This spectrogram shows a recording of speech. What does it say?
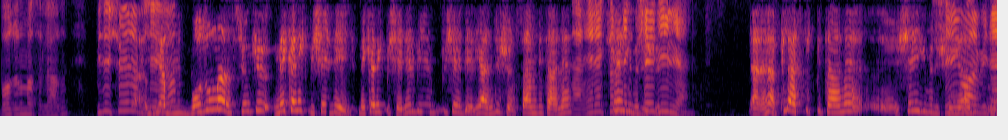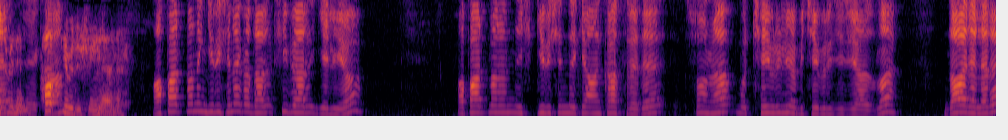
bozulması lazım. Bir de şöyle bir şey ya var. bozulmaz çünkü mekanik bir şey değil. Mekanik bir şey değil, bir, bir şey değil. Yani düşün sen bir tane Yani elektronik gibi bir şey düşün. değil yani. yani ha, plastik bir tane e, şey gibi düşün Şey ya. var bir de, bileyim, e, kap gibi düşün yani. Apartmanın girişine kadar fiber geliyor. Apartmanın girişindeki ankastrede sonra bu çevriliyor bir çevirici cihazla. Dairelere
